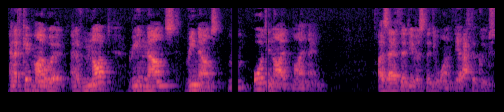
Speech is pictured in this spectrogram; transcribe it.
and have kept my word and have not renounced, renounced or denied my name. Isaiah 30 verse 31, die regte.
